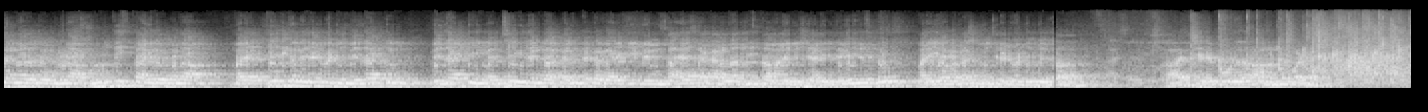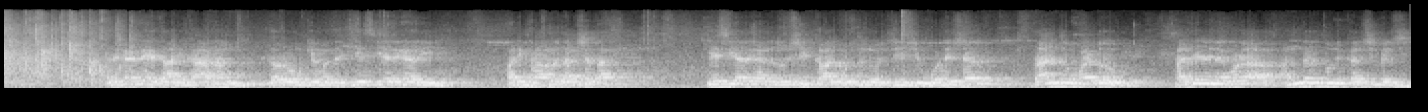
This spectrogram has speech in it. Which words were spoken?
సంఘాలతో కూడా పూర్తి స్థాయి లోపల మరి అత్యధికమైనటువంటి మెజార్టీ మెజార్టీ వచ్చే విధంగా కవితక్క గారికి మేము సహాయ సహకారాలు అందిస్తామనే విషయాన్ని తెలియజేస్తూ మరి ఈ అవకాశం ఇచ్చినటువంటి పెద్ద ఆశ్చర్యపోవడం ఆనందపడ్డాం. ఎందుకంటే దానికి కారణం గౌరవ ముఖ్యమంత్రి కేసీఆర్ గారి పరిపాలన దక్షత. కేసీఆర్ గారిని చూసి కాలు గుర్తులు చేసి ఓటేశారు. దానితో పాటు సంజయ్ కూడా అందరితో కలిసిమెలిసి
